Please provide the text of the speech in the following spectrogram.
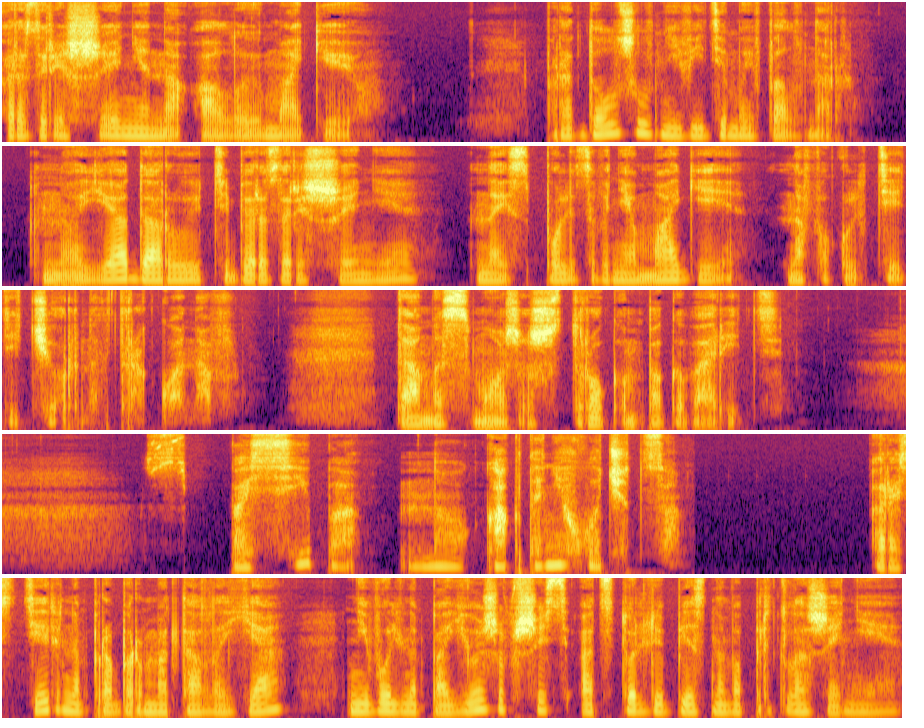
разрешение на алую магию. Продолжил невидимый Велнер. Но я дарую тебе разрешение на использование магии на факультете черных драконов. Там и сможешь с другом поговорить. Спасибо, но как-то не хочется. Растерянно пробормотала я, невольно поежившись от столь любезного предложения.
